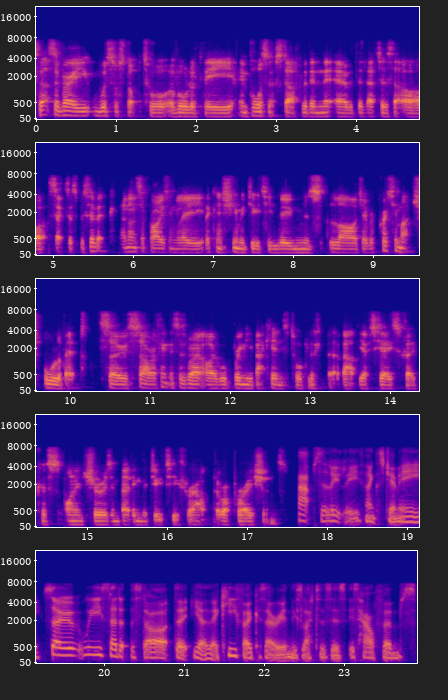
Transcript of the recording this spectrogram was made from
So that's a very whistle stop tour of all of the important stuff within the, uh, the letters that are sector specific. And unsurprisingly, the consumer duty looms large over pretty much all of it. So, Sara, I think this is where I will bring you back in to talk a little bit about the FCA's focus on insurers embedding the duty throughout their operations. Absolutely. Thanks, Jimi. So, we said at the start that, yeah, their key focus area in these letters is, is how firms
